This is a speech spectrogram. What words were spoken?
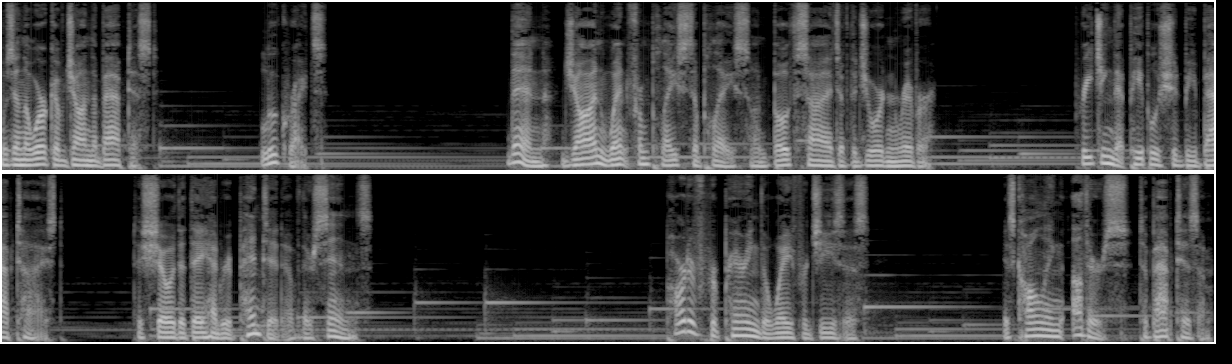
was in the work of John the Baptist. Luke writes Then John went from place to place on both sides of the Jordan River preaching that people should be baptized to show that they had repented of their sins. Part of preparing the way for Jesus is calling others to baptism.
